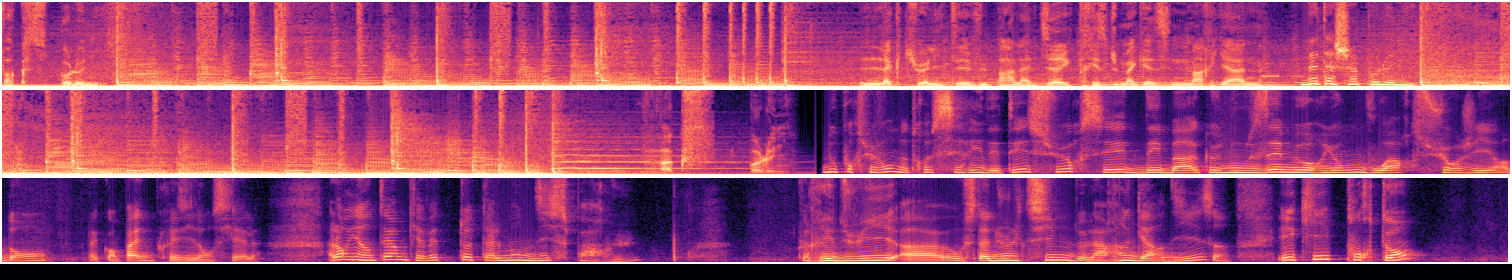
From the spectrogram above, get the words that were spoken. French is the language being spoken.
Vox Polony. L'actualité vue par la directrice du magazine Marianne, Natacha Polony. Vox Polony. Nous poursuivons notre série d'été sur ces débats que nous aimerions voir surgir dans la campagne présidentielle. Alors il y a un terme qui avait totalement disparu, réduit au stade ultime de la ringardise, et qui pourtant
